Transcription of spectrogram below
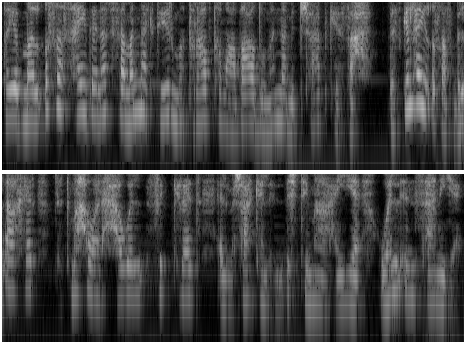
طيب ما القصص هيدا نفسها منا كتير مترابطة مع بعض ومنا متشابكة صح. بس كل هاي القصص بالآخر بتتمحور حول فكرة المشاكل الاجتماعية والإنسانية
